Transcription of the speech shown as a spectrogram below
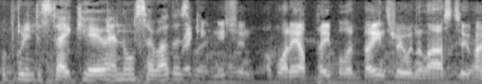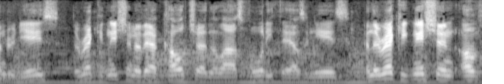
were put into state care, and also others were. recognition of what our people have been through in the last 200 years, the recognition of our culture in the last 40,000 years, and the recognition of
